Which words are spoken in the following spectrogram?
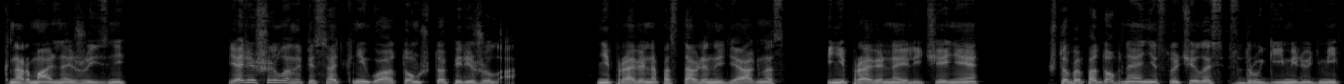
к нормальной жизни. Я решила написать книгу о том, что пережила. Неправильно поставленный диагноз и неправильное лечение, чтобы подобное не случилось с другими людьми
